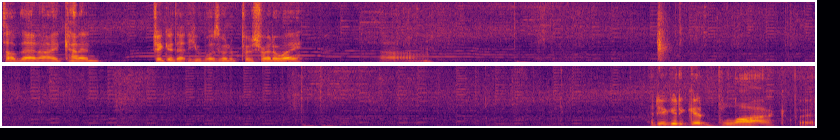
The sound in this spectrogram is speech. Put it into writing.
Top of that, I kind of figured that he was going to push right away. Um, I do get a good block, but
